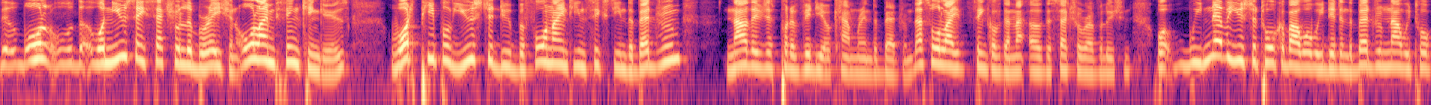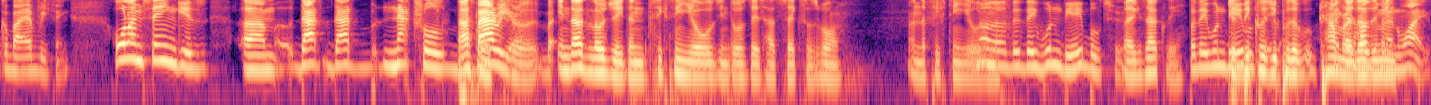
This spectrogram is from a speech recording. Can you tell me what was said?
The, all the, when you say sexual liberation, all I'm thinking is what people used to do before 1960 in the bedroom. Now they've just put a video camera in the bedroom. That's all I think of the of the sexual revolution. What we never used to talk about what we did in the bedroom. Now we talk about everything. All I'm saying is um, that that natural That's barrier. But in that logic, then 16 year olds in those days had sex as well, and the 15 year old. No, no, they, they wouldn't be able to. exactly. but they wouldn't be Just because to. you put a camera doesn't husband mean and wife.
